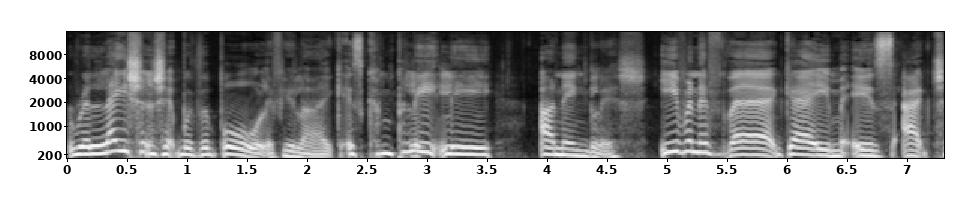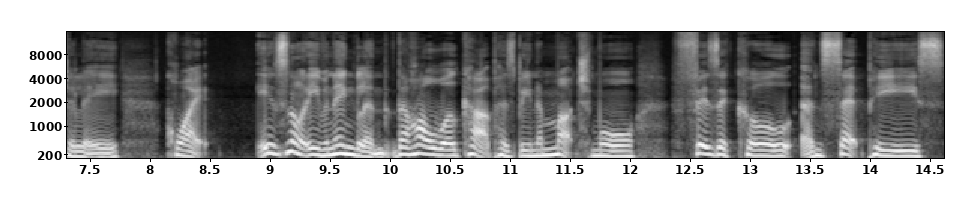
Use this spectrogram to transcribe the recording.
relationship with the ball, if you like, is completely un English. Even if their game is actually quite it's not even England. The whole World Cup has been a much more physical and set piece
